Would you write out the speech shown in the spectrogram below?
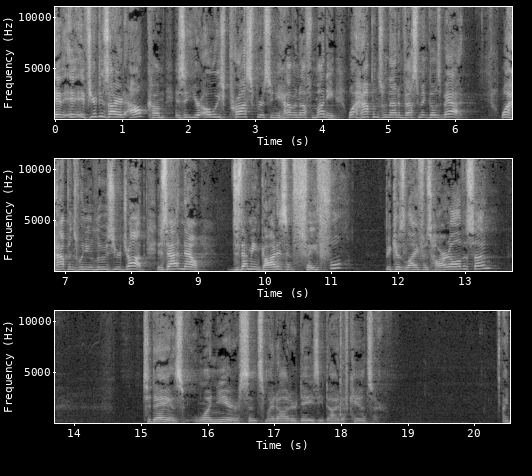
If, if, your desired outcome is that you're always prosperous and you have enough money, what happens when that investment goes bad? What happens when you lose your job? Is that now, does that mean God isn't faithful because life is hard all of a sudden? Today is one year since my daughter Daisy died of cancer. I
